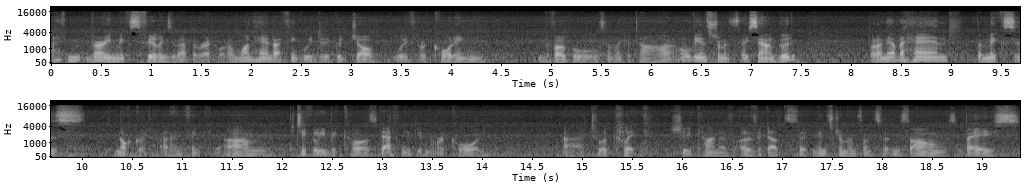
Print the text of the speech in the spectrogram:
I have very mixed feelings about the record. On one hand, I think we did a good job with recording the vocals and the guitar, and all the instruments, they sound good. But on the other hand, the mix is not good, I don't think. Um, particularly because Dafni didn't record uh, to a click. She kind of overdubs certain instruments on certain songs, a bass,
